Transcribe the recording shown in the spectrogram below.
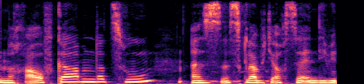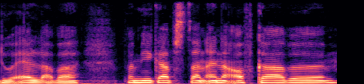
noch Aufgaben dazu. Also es ist, glaube ich, auch sehr individuell, aber bei mir gab es dann eine Aufgabe,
